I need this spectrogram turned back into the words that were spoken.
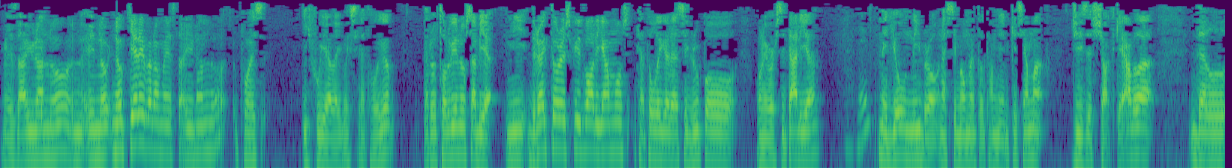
me está ayudando, no, no quiere, pero me está ayudando, pues, y fui a la iglesia católica, pero todavía no sabía. Mi director espiritual, digamos, católica de ese grupo universitario, Vale. me dio un libro en ese momento también que se llama Jesus Shock, que habla del,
